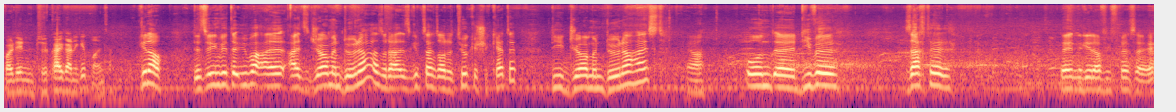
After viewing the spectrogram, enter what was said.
Weil den in der Türkei gar nicht gibt, meinst du? Genau. Deswegen wird der überall als German Döner, also da gibt es dann so eine türkische Kette, die German Döner heißt. Ja. Und äh, die will, sagte, da hinten geht auf die Fresse, ey.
